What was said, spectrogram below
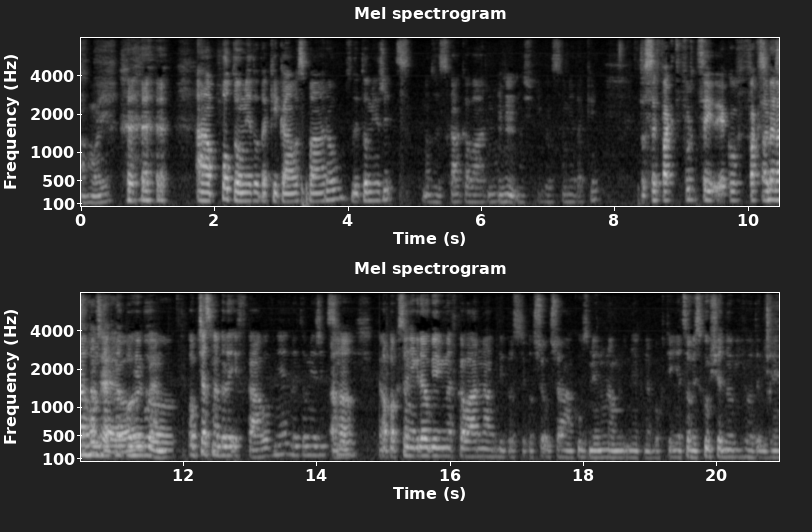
Ahoj. A potom je to taky káva s párou z Litoměřic. Moc hezká kavárna. Mhm. Mm-hmm. Naštívil jsem je taky. To se fakt furt, se, jako fakt jsme se tam nahoře, jo, pohybujeme. jako, Občas jsme byli i v kávovně v Litoměřicích. Aha. A pak se někde objevíme v kavárnách, kdy prostě potřebují třeba nějakou změnu na mlínek nebo chtějí něco vyzkoušet nového, takže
